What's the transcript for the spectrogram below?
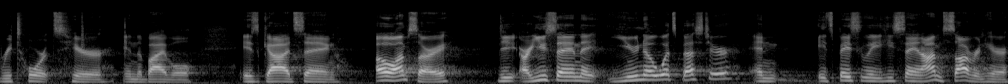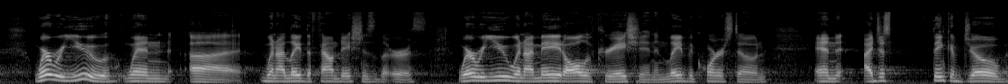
retorts here in the Bible is God saying, Oh, I'm sorry. You, are you saying that you know what's best here? And it's basically, he's saying, I'm sovereign here. Where were you when, uh, when I laid the foundations of the earth? Where were you when I made all of creation and laid the cornerstone? And I just think of Job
